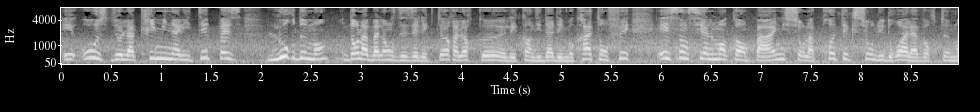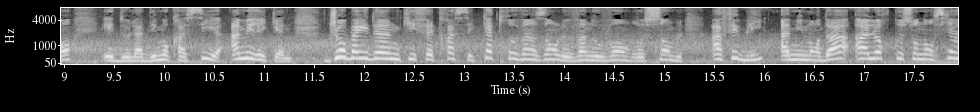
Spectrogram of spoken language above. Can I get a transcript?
et hausse de la criminalité pèsent lourdement dans la balance des électeurs alors que les candidats démocrates ont fait essentiellement campagne sur la protection du droit à l'avortement et de la démocratie américaine. Joe Biden qui fêtera ses 80 ans le 20 novembre semble affaibli à mi-mandat, alors que son ancien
